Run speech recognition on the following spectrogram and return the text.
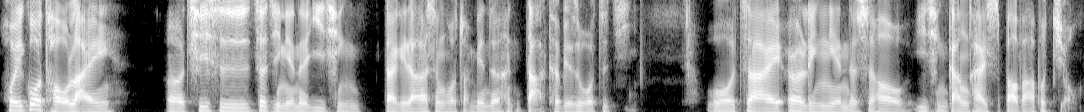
回过头来，呃，其实这几年的疫情带给大家生活转变真的很大，特别是我自己。我在二零年的时候，疫情刚开始爆发不久，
